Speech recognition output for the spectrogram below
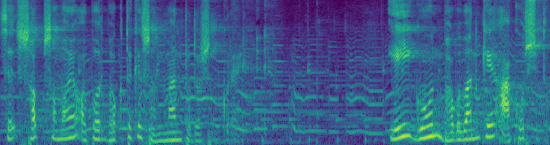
সে সব সময় অপর ভক্তকে সম্মান প্রদর্শন করে। এই গুণ ভগবানকে আকর্ষিত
